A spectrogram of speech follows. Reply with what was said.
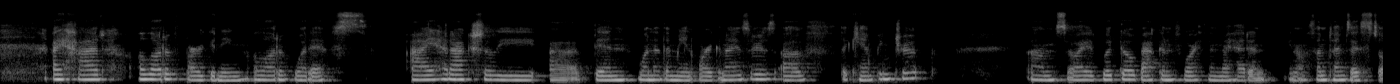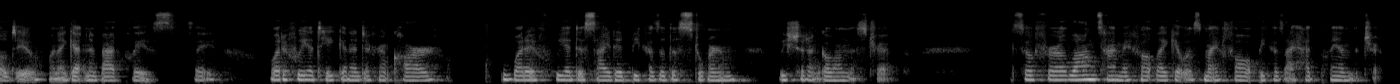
I had a lot of bargaining, a lot of what ifs. I had actually uh, been one of the main organizers of the camping trip. Um, so I would go back and forth in my head, and you know, sometimes I still do when I get in a bad place. Say, what if we had taken a different car? What if we had decided because of the storm we shouldn't go on this trip? So for a long time, I felt like it was my fault because I had planned the trip.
